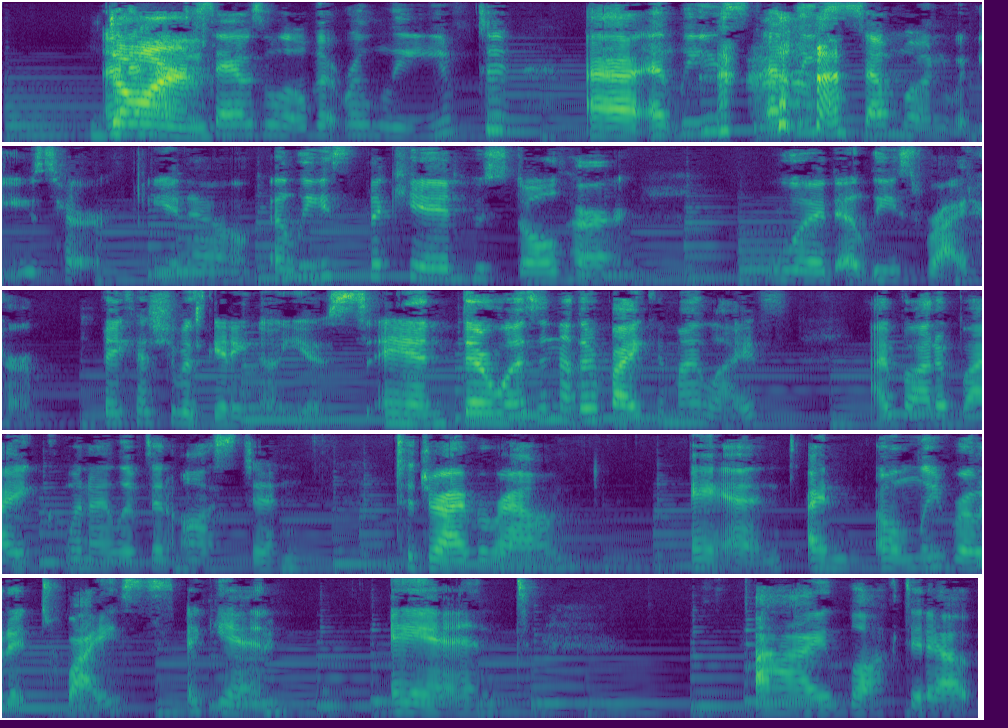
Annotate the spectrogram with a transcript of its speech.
And I have Darn. to say, I was a little bit relieved. Uh, at least, at least someone would use her. You know, at least the kid who stole her would at least ride her because she was getting no use. And there was another bike in my life. I bought a bike when I lived in Austin to drive around, and I only rode it twice again. And I locked it up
